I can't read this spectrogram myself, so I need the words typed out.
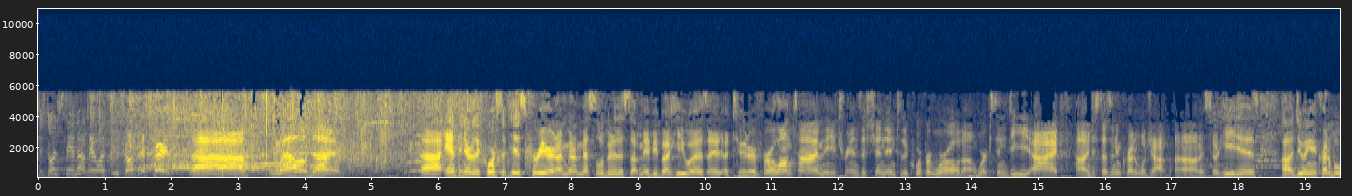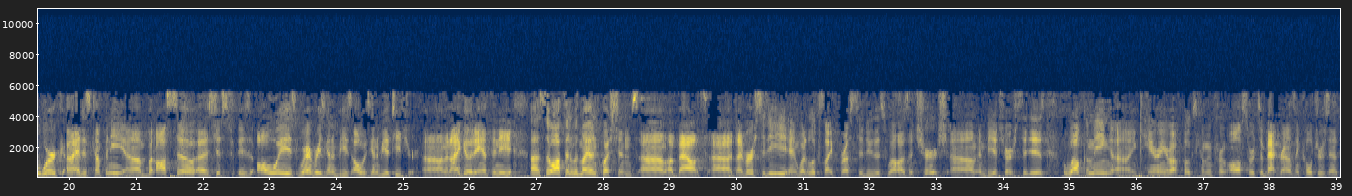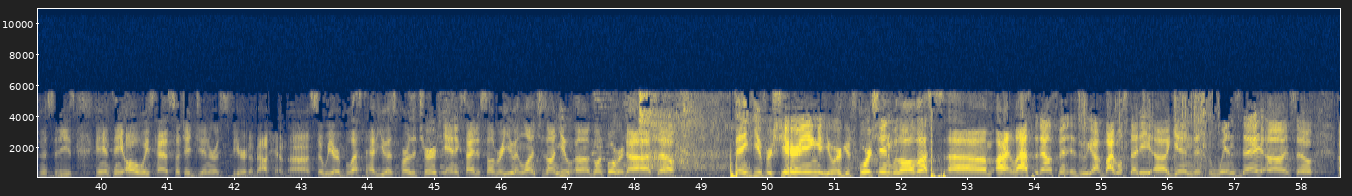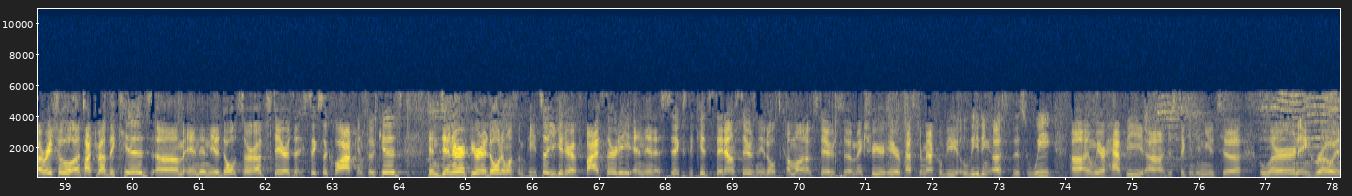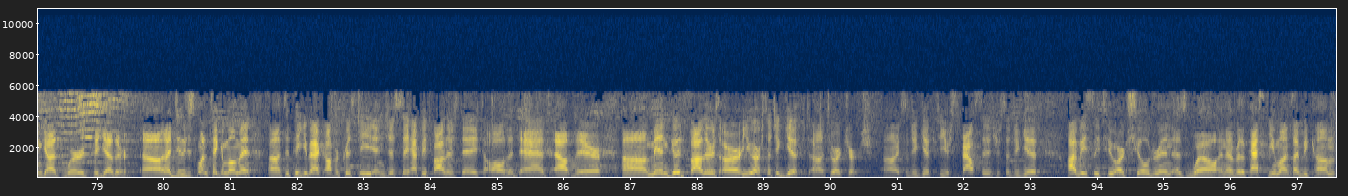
just go and stand up, man. Let's show off that shirt. Uh, well done. Uh, Anthony, over the course of his career, and I'm going to mess a little bit of this up maybe, but he was a, a tutor for a long time, and he transitioned into the corporate world, uh, works in DEI, uh, and just does an incredible job. Um, and so he is uh, doing incredible work uh, at his company, um, but also uh, just is always wherever he's going to be is always going to be a teacher. Um, and I go to Anthony uh, so often with my own questions uh, about uh, diversity and what it looks like for us to do this well as a church um, and be a church that is welcoming and caring about folks coming from all sorts of backgrounds and cultures and ethnicities. And Anthony always has such a generous spirit about him. so we are blessed to have you as part of the church and excited to celebrate you. And lunch is on you going forward. so. Thank you for sharing your good fortune with all of us. Um, all right, last announcement is we got Bible study uh, again this Wednesday. Uh, and so uh, Rachel uh, talked about the kids, um, and then the adults are upstairs at 6 o'clock. And so, kids, and dinner. If you're an adult and want some pizza, you get here at 5:30, and then at 6, the kids stay downstairs and the adults come on upstairs. So make sure you're here. Pastor Mac will be leading us this week, uh, and we are happy uh, just to continue to learn and grow in God's Word together. Uh, and I do just want to take a moment uh, to piggyback off of Christy and just say Happy Father's Day to all the dads out there. Uh, men, good fathers are you are such a gift uh, to our church. you're such a gift to your spouses. You're such a gift obviously to our children as well. And over the past few months, I've become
